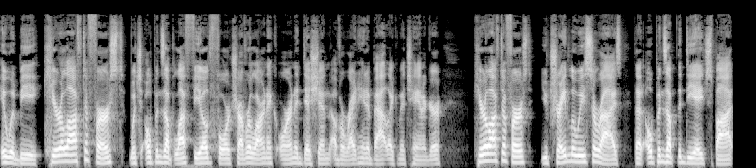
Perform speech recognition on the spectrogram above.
it would be Kirilloff to first, which opens up left field for Trevor Larnach or an addition of a right-handed bat like Mitch Haniger. Kirilloff to first, you trade Luis Arraez, that opens up the DH spot,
